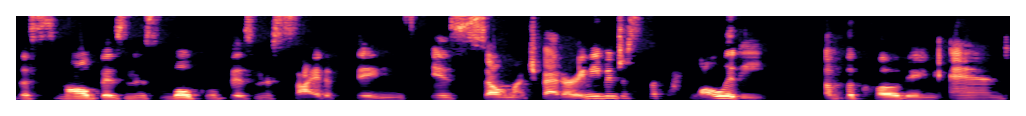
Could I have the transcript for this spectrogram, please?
the small business, local business side of things is so much better. And even just the quality of the clothing and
